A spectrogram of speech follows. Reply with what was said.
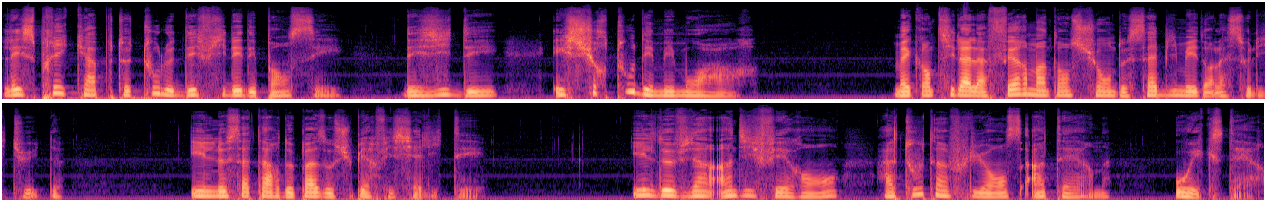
L'esprit capte tout le défilé des pensées, des idées et surtout des mémoires. Mais quand il a la ferme intention de s'abîmer dans la solitude, il ne s'attarde pas aux superficialités. Il devient indifférent à toute influence interne ou externe.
